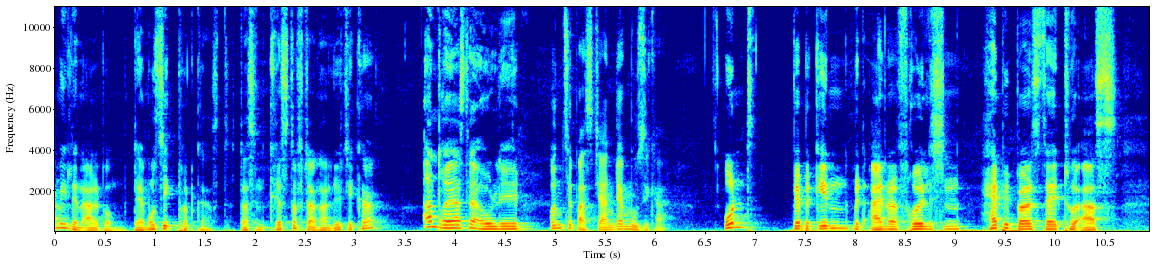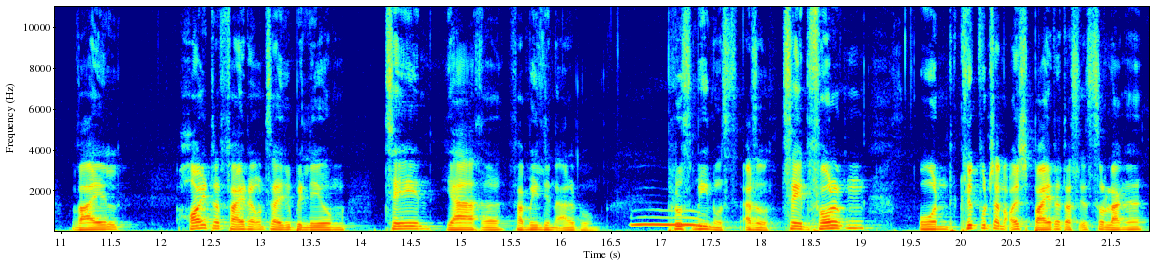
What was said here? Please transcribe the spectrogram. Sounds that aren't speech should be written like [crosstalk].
Familienalbum, der Musikpodcast. Das sind Christoph der Analytiker Andreas der Oldie. Und Sebastian, der Musiker. und wir beginnen mit einer fröhlichen Happy Birthday to Us, weil heute feiern wir unser Jubiläum 10 Jahre Familienalbum. Plus minus, also 10 Folgen und Glückwunsch an euch beide, dass ihr so lange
